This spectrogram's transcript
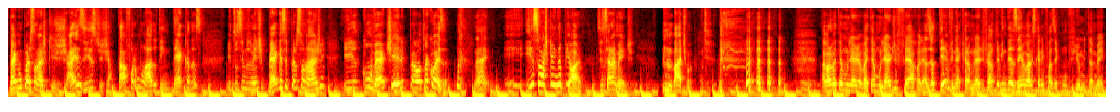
Pega um personagem que já existe, já tá formulado, tem décadas, e tu simplesmente pega esse personagem e converte ele para outra coisa, né? E isso eu acho que é ainda pior, sinceramente. Batman. agora vai ter mulher, vai ter a Mulher de Ferro, aliás já teve, né, cara? A Mulher de Ferro teve em desenho, agora eles querem fazer com um filme também.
